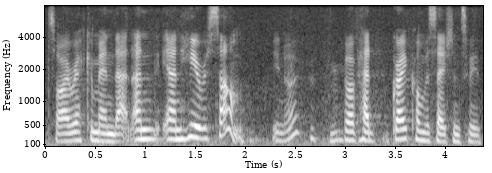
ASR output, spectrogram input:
So I recommend that. And, and here are some, you know, mm. who I've had great conversations with.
